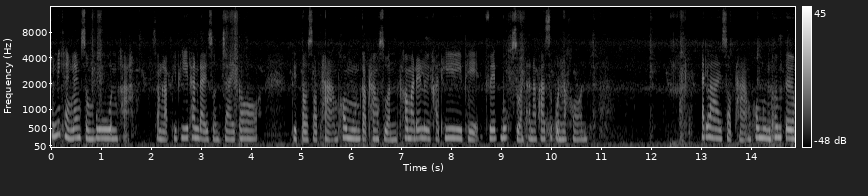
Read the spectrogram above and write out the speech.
ชุดนี้แข็งแรงสมบูรณ์ค่ะสำหรับพี่ ๆ ท่านใดสนใจก็ ติดต่อสอบถามข้อมูลกับทางสวนเข้ามาได้เลยค่ะที่เพจ Facebook สวนธนพัฒน์สกลนคร แอดไลน์สอบถามข้อมูลเพิ่มเติม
